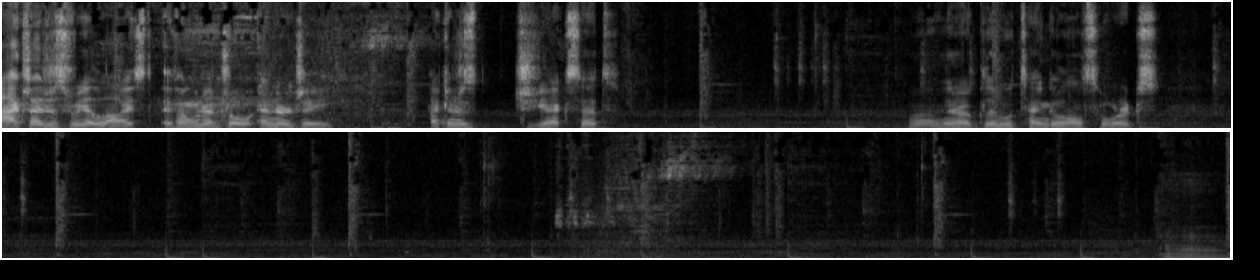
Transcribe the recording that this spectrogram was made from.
Actually, I just realized, if I'm gonna draw energy, I can just GX it. Well, you know, Glimwood Tangle also works. Mm.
